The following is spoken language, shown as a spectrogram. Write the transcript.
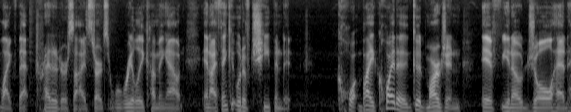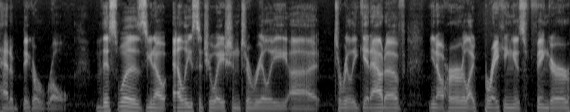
like that predator side starts really coming out, and I think it would have cheapened it qu- by quite a good margin if you know Joel had had a bigger role. This was you know Ellie's situation to really uh to really get out of you know her like breaking his finger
